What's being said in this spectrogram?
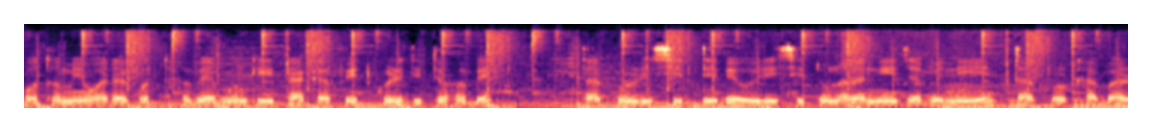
প্রথমে অর্ডার করতে হবে এবং কি টাকা পেড করে দিতে হবে। তারপর রিসিট দেবে, ওই রিসিট ওনারা নিয়ে যাবে, নিয়ে তারপর খাবার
